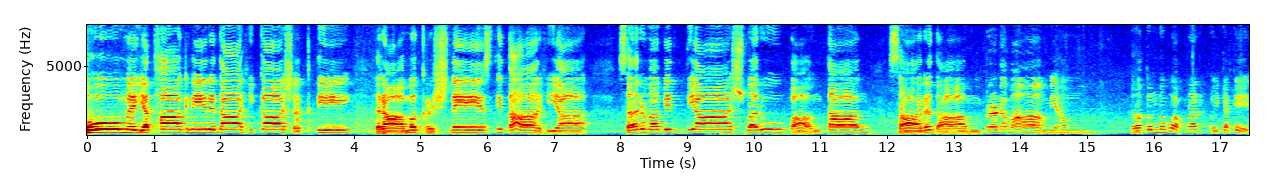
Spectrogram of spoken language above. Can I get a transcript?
ॐ यथाग्निर्दाहिका शक्ति रामकृष्णे स्थिता हिया সর্ববিদ্যাস্বরূপাং সারদাম প্রণমাম্যহম রতনবাবু আপনার ওইটাকে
